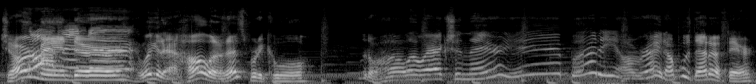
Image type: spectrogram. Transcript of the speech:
Charmander. Charmander! Look at that holo. That's pretty cool. Little holo action there. Yeah, buddy. All right, I'll put that up there.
